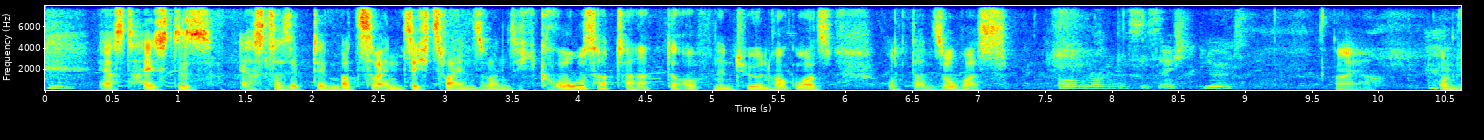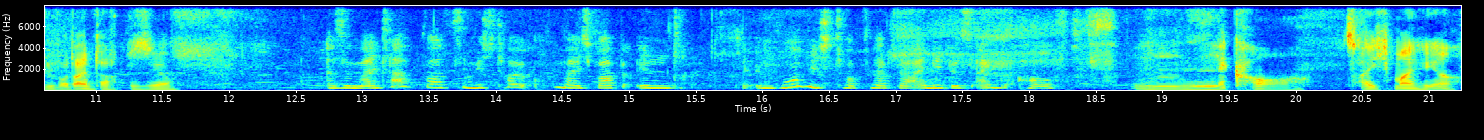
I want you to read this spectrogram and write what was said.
Hm. Erst heißt es 1. September 2022, großer Tag der offenen Türen Hogwarts. Und dann sowas. Oh Mann, das ist echt blöd. Naja. Und wie war dein Tag bisher? Also mein Tag war ziemlich toll. Guck mal, ich war in, im Honigtopf und habe da einiges eingekauft. Mm, lecker. Zeig mal her.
